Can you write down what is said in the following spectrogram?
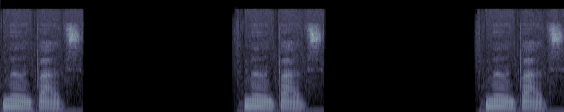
moon bugs moon bugs moon bugs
